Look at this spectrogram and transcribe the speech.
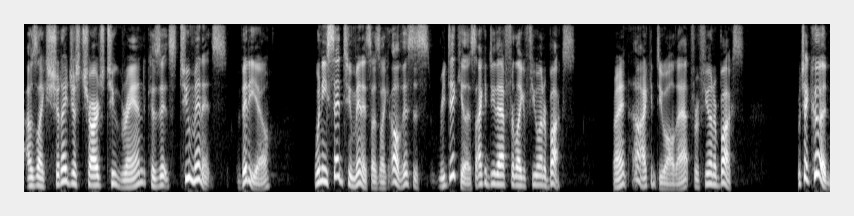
I was like, should I just charge two grand? Because it's two minutes video. When he said two minutes, I was like, oh, this is ridiculous. I could do that for like a few hundred bucks, right? Oh, I could do all that for a few hundred bucks, which I could.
